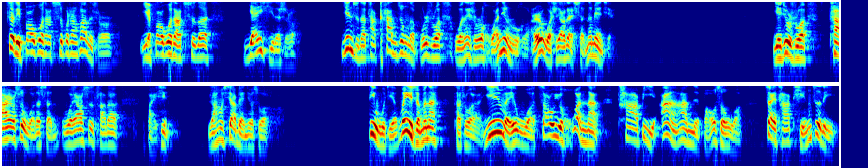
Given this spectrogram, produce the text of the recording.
这里包括他吃不上饭的时候，也包括他吃的宴席的时候。因此呢，他看重的不是说我那时候环境如何，而我是要在神的面前。也就是说，他要是我的神，我要是他的百姓。然后下边就说第五节，为什么呢？他说：“因为我遭遇患难，他必暗暗的保守我，在他亭子里。”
